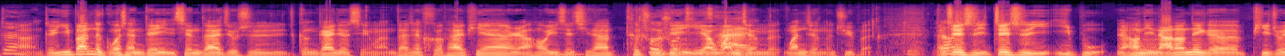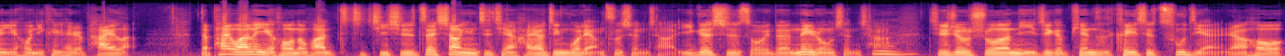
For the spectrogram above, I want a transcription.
对啊，对，一般的国产电影现在就是梗概就行了，但是合拍片，然后一些其他特殊的电影要完整的、完整的剧本。对，啊，这是这是一一步，然后你拿到那个批准以后，你可以开始拍了。那拍完了以后的话，其其实，在上映之前还要经过两次审查，一个是所谓的内容审查，嗯其实就是说你这个片子可以是粗剪，然后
